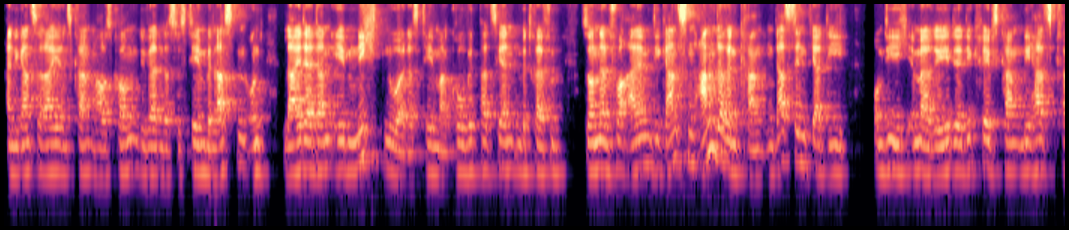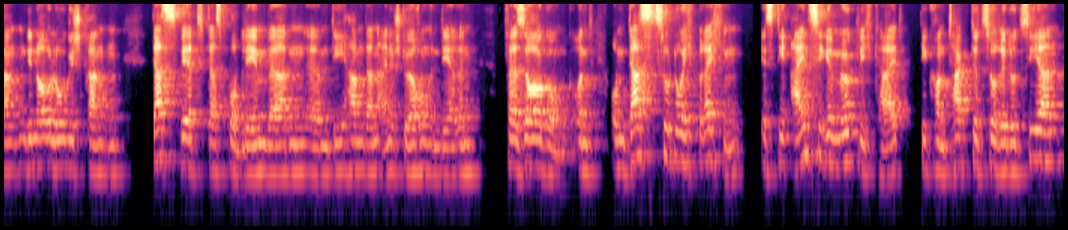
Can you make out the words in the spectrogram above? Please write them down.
eine ganze Reihe ins Krankenhaus kommen, die werden das System belasten und leider dann eben nicht nur das Thema Covid-Patienten betreffen, sondern vor allem die ganzen anderen Kranken. Das sind ja die, um die ich immer rede, die Krebskranken, die Herzkranken, die neurologisch Kranken. Das wird das Problem werden. Ähm, die haben dann eine Störung in deren Versorgung. Und um das zu durchbrechen, ist die einzige Möglichkeit, die Kontakte zu reduzieren,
